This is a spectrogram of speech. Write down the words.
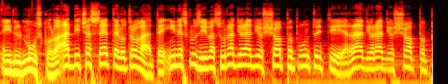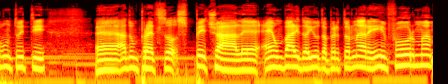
il muscolo. A17 lo trovate in esclusiva su radioradioshop.it, radioradioshop.it eh, ad un prezzo speciale. È un valido aiuto per tornare in forma.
